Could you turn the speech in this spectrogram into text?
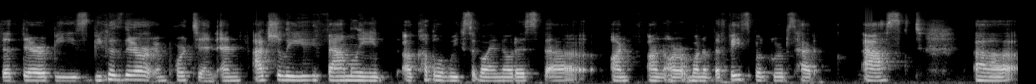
the therapies because they're important. And actually, family a couple of weeks ago, I noticed uh, on on our one of the Facebook groups had asked. Uh,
